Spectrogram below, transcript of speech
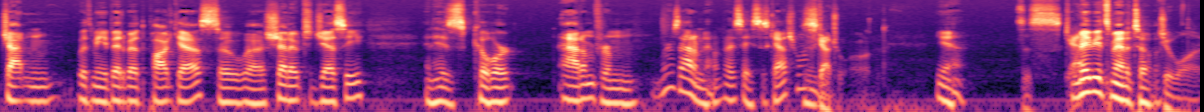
chatting with me a bit about the podcast. So uh, shout out to Jesse and his cohort Adam from where's Adam now? Did I say Saskatchewan? Saskatchewan. Yeah, Saskatchewan. maybe it's Manitoba. Juwan.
